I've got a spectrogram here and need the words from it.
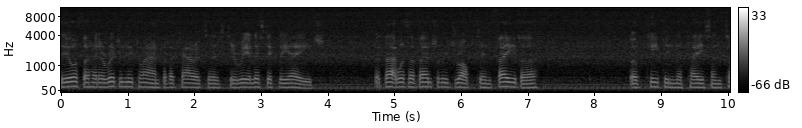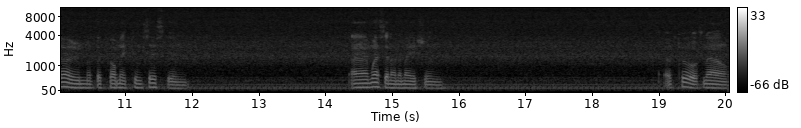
the author had originally planned for the characters to realistically age, but that was eventually dropped in favour of keeping the pace and tone of the comic consistent. And Western animation. Of course, now.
